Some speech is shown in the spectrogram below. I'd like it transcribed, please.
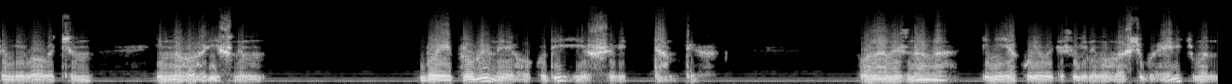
Саміловичем і многогрішним бо і провини його куди гірше від тамтих. Вона не знала і ніяк уявити собі не могла, щоб гетьман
